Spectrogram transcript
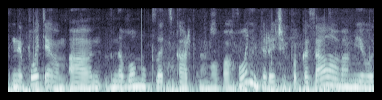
не потягом, а в новому плацкартному вагоні. До речі, показала вам його.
